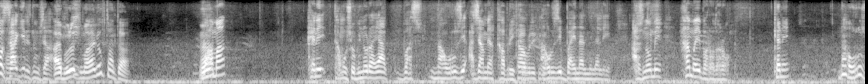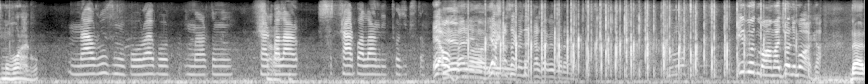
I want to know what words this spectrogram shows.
о са гирифтам ша ай болои симана гуфтан та? Муҳаммад кани тамошобинора як ба наврӯзи аҷам як табрик наврӯзи байналмилалӣ. Аз номи ҳамаи бародарон кани наврӯз муборак гу наврӯз муборак бод мардуми сарбаланд сарбаланди тоҷикистон э офарин як қарсак бизан қарсак бибора ин буд муҳаммадҷони мо ака дар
